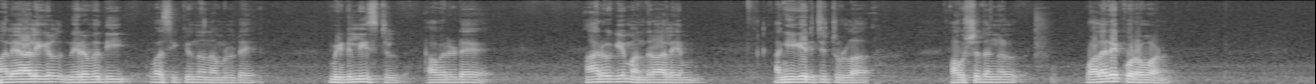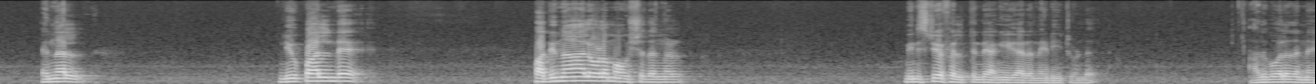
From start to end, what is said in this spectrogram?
മലയാളികൾ നിരവധി വസിക്കുന്ന നമ്മളുടെ മിഡിൽ ഈസ്റ്റിൽ അവരുടെ ആരോഗ്യ മന്ത്രാലയം അംഗീകരിച്ചിട്ടുള്ള ഔഷധങ്ങൾ വളരെ കുറവാണ്. എന്നാൽ ന്യൂപാലിന്റെ പതിനാലോളം ഔഷധങ്ങൾ മിനിസ്ട്രി ഓഫ് ഹെൽത്തിന്റെ അംഗീകാരം നേടിയിട്ടുണ്ട്. അതുപോലെ തന്നെ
